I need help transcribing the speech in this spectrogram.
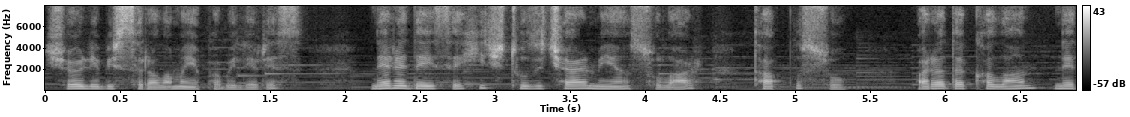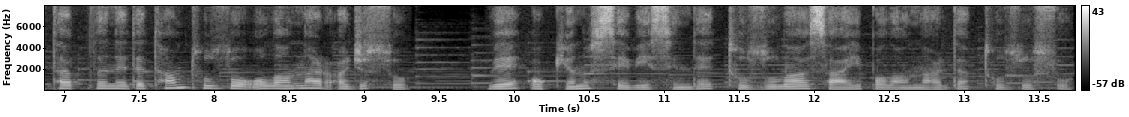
şöyle bir sıralama yapabiliriz. Neredeyse hiç tuz içermeyen sular tatlı su, arada kalan ne tatlı ne de tam tuzlu olanlar acı su ve okyanus seviyesinde tuzluluğa sahip olanlar da tuzlu su.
